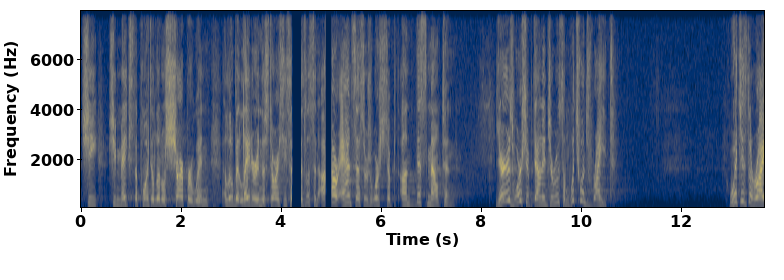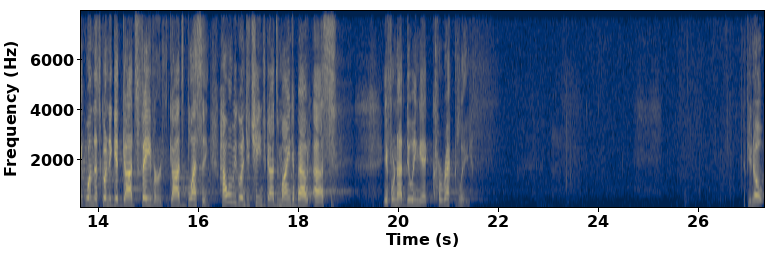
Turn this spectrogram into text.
she, she makes the point a little sharper when a little bit later in the story she says, listen, our ancestors worshiped on this mountain. Yours worship down in Jerusalem. Which one's right? Which is the right one that's going to get God's favor, God's blessing? How are we going to change God's mind about us if we're not doing it correctly? If you know,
